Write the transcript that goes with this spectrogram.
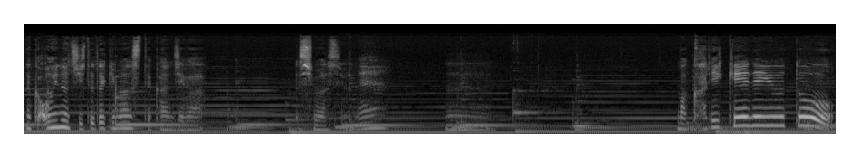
なんかお命いただきますって感じがしますよね。うんまあ仮系で言うと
